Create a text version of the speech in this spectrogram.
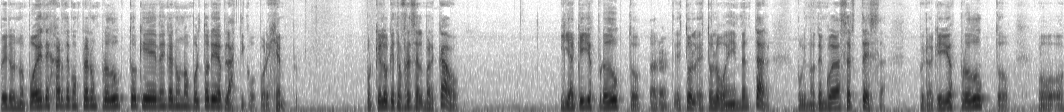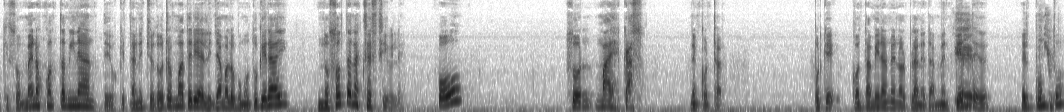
pero no puedes dejar de comprar un producto que venga en un envoltorio de plástico, por ejemplo. Porque es lo que te ofrece el mercado. Y aquellos productos, esto, esto lo voy a inventar, porque no tengo la certeza, pero aquellos productos o, que son menos contaminantes o que están hechos de otros materiales, llámalo como tú queráis, no son tan accesibles. O son más escasos de encontrar. Porque contaminan menos el planeta. ¿Me entiendes? El punto.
